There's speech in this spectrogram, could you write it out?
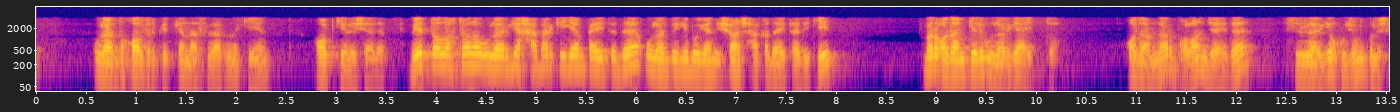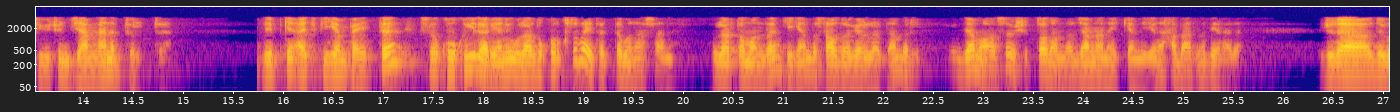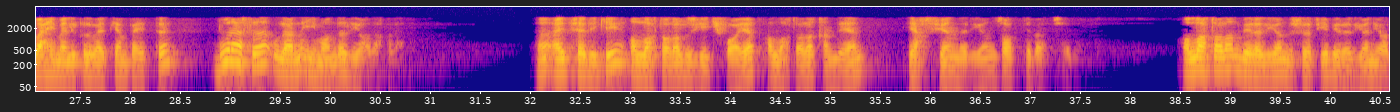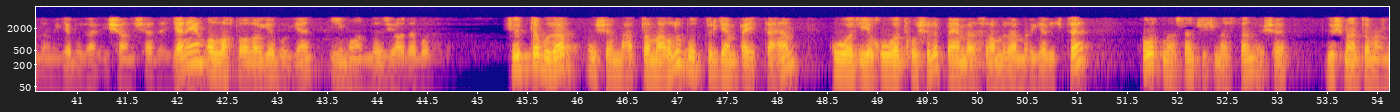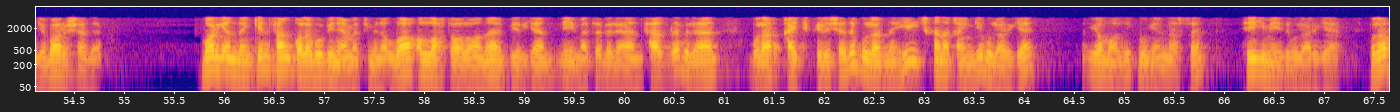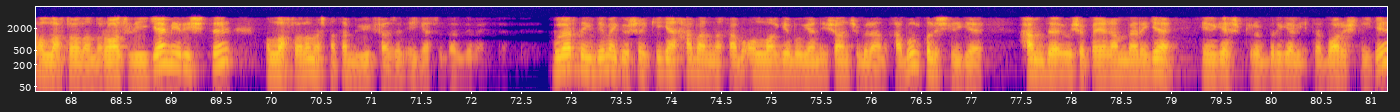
Ularni qoldirib ketgan narsalarini keyin olib kelishadi. Bu yerda alloh taolo ularga xabar kelgan paytida ulardagi bo'lgan ishonch haqida aytadiki bir odam kelib ularga aytdi odamlar balon joyda sizlarga hujum qilishlik uchun jamlanib turibdi deb aytib kelgan paytda sizlar qo'rqinglar ya'ni ularni qo'rqitib aytadida bu narsani. Ular tomonidan kelgan bir savdogarlardan bir jamoasi o'sha yerda odamlar jamlanayotganligini xabarni beradi. Juda vahimali qilib aytgan paytda bu narsa ularni iymonda ziyoda qiladi. Aytishadiki alloh taolo bizga kifoya alloh taolo qandayyam yaxshi suyaniladigan zot deb aytishadi. Alloh taoloni beradigan nusratiga beradigan yordamiga bular ishonishadi. Yana ham alloh taologa bo'lgan iymonda ziyoda bo'ladi. Shu yerda bular o'sha hatto mag'lub bo'lib turgan paytda ham quvvatiga quvvat qo'shilib payg'ambar alayhisalom bilan birgalikda qo'rqmasdan cho'chmasdan o'sha dushman tomonga borishadi. Borgandan keyin alloh taoloni bergan ne'mati bilan fazli bilan bular qaytib kelishadi bularni hech qanaqangi bularga yomonlik bo'lgan narsa tegmaydi bularga. Bular alloh taoloni roziligiga ham erishdi alloh taolo mana shunaqa buyuk fazil egasidir deb aytdi. Bulardek demak o'sha kelgan xabarni qabul allohga bo'lgan ishonchi bilan qabul qilishligi hamda o'sha payg'ambariga ergashib turib birgalikda borishligi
